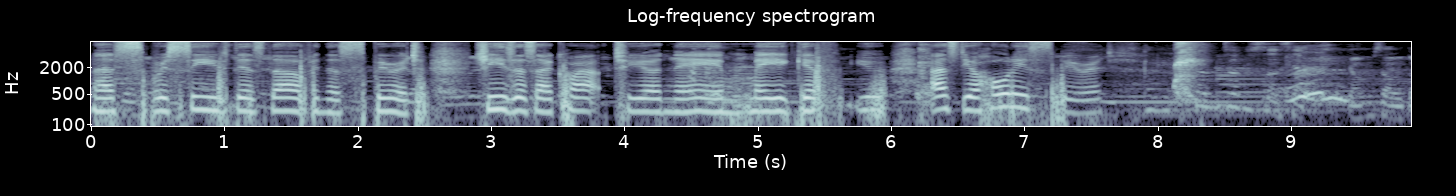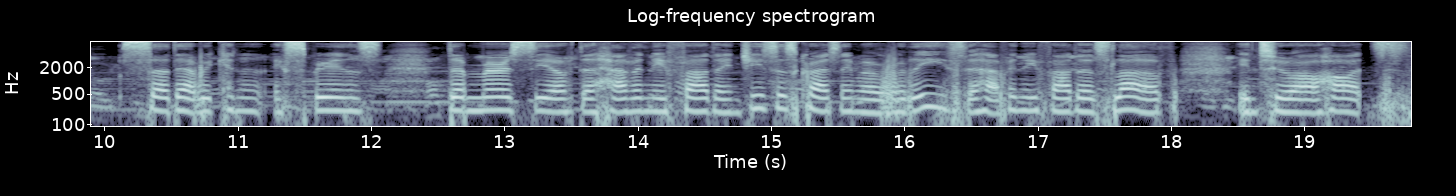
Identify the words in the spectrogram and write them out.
Let's receive this love in the Spirit. Jesus, I cry out to your name. May you give you as your Holy Spirit so that we can experience the mercy of the Heavenly Father. In Jesus Christ's name, I release the Heavenly Father's love into our hearts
